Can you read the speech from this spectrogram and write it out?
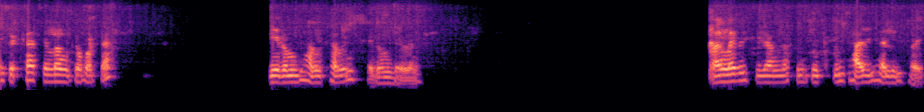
এটা কাঁচা লঙ্কা বাটা, যেরম ঝাল খাবেন সেরম দেবেন। বাংলাদেশি রান্না কিন্তু একটু ঝাল ঝালই হয়।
